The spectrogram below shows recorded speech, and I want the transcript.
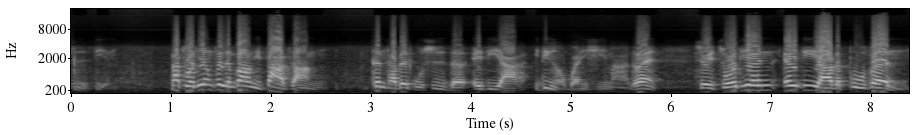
四点。那昨天费城半导体大涨，跟台北股市的 ADR 一定有关系嘛，对不对？所以昨天 ADR 的部分，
